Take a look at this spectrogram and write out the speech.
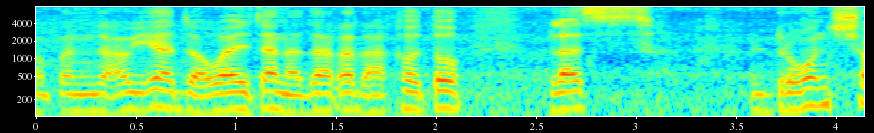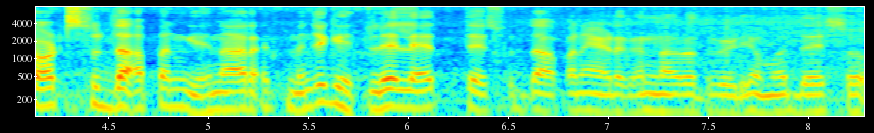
आपण जाऊया. जवळचा नजारा दाखवतो. प्लस ड्रोन शॉट्ससुद्धा आपण घेणार आहेत. म्हणजे घेतलेले आहेत. ते सुद्धा आपण ॲड करणार आहोत व्हिडिओमध्ये सो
